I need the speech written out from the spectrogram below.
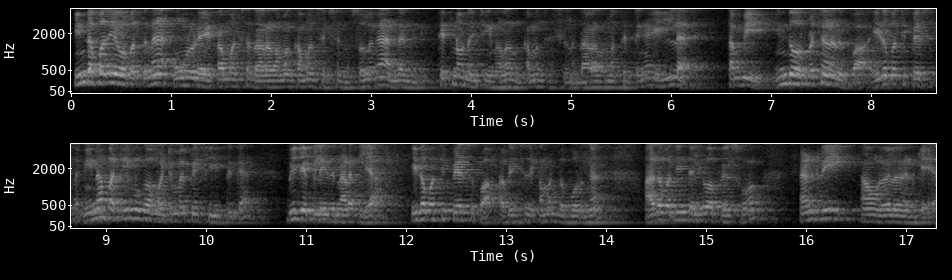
இந்த பதிவை பற்றின உங்களுடைய கமெண்ட்ஸை தாராளமாக கமெண்ட் செக்ஷனில் சொல்லுங்கள் அண்ட் தென் திட்டணும்னு நினச்சிங்கனாலும் கமெண்ட் செக்ஷனில் தாராளமாக திட்டுங்க. இல்லை தம்பி இந்த ஒரு பிரச்சனை இருக்குப்பா. இதை பற்றி பேசுப்பா. நீ என்னப்பா திமுக மட்டுமே பேசிக்கிட்டு இருக்க? பிஜேபியில் இது நடக்கலையா? இதை பற்றி பேசுப்பா. அப்படின்னு சொல்லி கமெண்ட்டில் போடுங்க. அதை பற்றியும் தெளிவாக பேசுவோம். நன்றி. நான் உங்கள் வேலு கேயா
